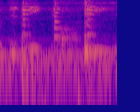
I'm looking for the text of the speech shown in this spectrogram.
put the dick on me.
